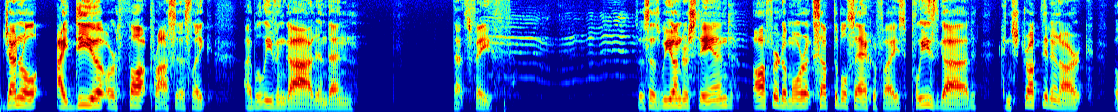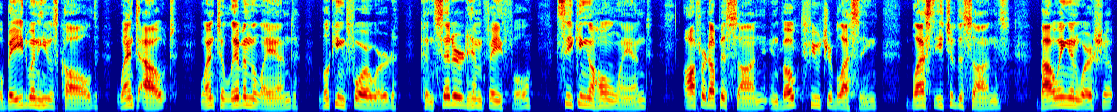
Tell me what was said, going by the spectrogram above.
general idea or thought process like, I believe in God, and then that's faith. So it says, We understand, offered a more acceptable sacrifice, pleased God, constructed an ark, obeyed when he was called, went out, went to live in the land, looking forward, considered him faithful, seeking a homeland offered up his son, invoked future blessing, blessed each of the sons, bowing in worship,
